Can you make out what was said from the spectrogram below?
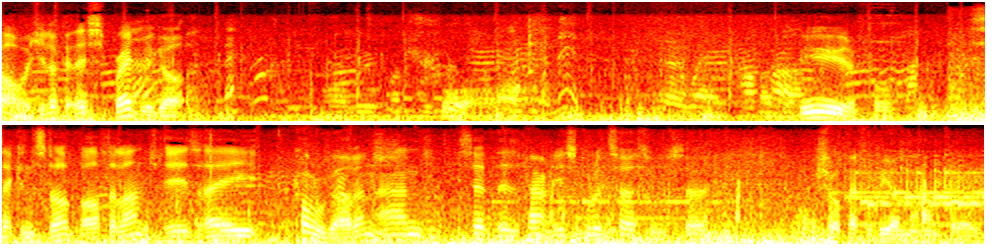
Oh, would you look at this spread we got? Beautiful. Second stop after lunch is a coral garden and he said there's apparently a school of turtles so I'm sure Beth will be on the hunt for those.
